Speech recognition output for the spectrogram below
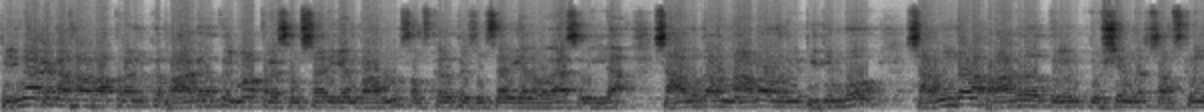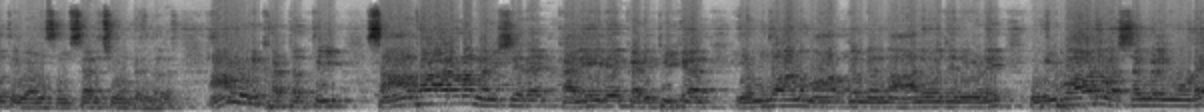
പിന്നാക്ക കഥാപാത്രങ്ങൾക്ക് പ്രാകൃതത്തിൽ മാത്രമേ സംസാരിക്കാൻ പാടുള്ളൂ. സംസ്കൃതത്തിൽ സംസാരിക്കാൻ അവകാശമില്ല. ശാകുന്തളം നാടകം അവതരിപ്പിക്കുമ്പോൾ ശകുന്തള പ്രാകൃതത്തിലും ദുഷ്യന്തർ സംസ്കൃതത്തിലുമാണ് സംസാരിച്ചുകൊണ്ടിരുന്നത്. ആ ഒരു ഘട്ടത്തിൽ സാധാരണ മനുഷ്യരെ കലയിലേക്ക് അടുപ്പിക്കാൻ എന്താണ് മാർഗം എന്ന ആലോചനയുടെ ഒരുപാട് വശങ്ങളിലൂടെ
